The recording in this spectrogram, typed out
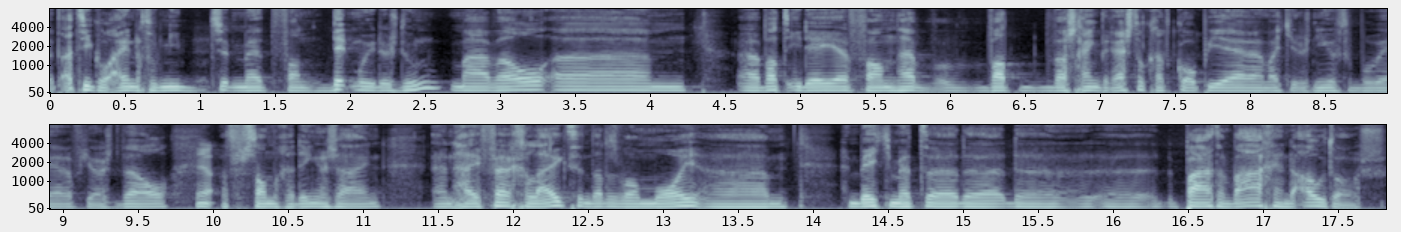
Het artikel eindigt ook niet met van dit moet je dus doen, maar wel ehm, eh, wat ideeën van hè, wat waarschijnlijk de rest ook gaat kopiëren en wat je dus niet hoeft te proberen of juist wel. Ja. Wat verstandige dingen zijn. En hij vergelijkt, en dat is wel mooi, ehm, een beetje met eh, de, de, eh, de paard en wagen en de auto's.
